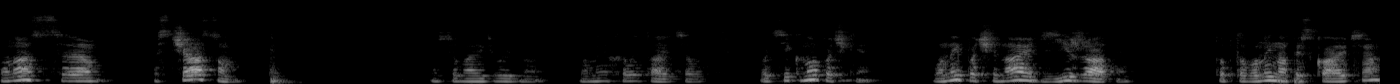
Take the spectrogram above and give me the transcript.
у нас е, з часом, ось навіть видно, вони хилитаються. Оці кнопочки, вони починають з'їжджати. Тобто вони натискаються,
